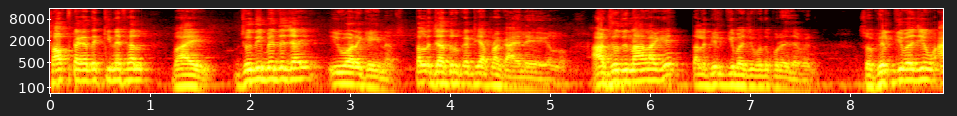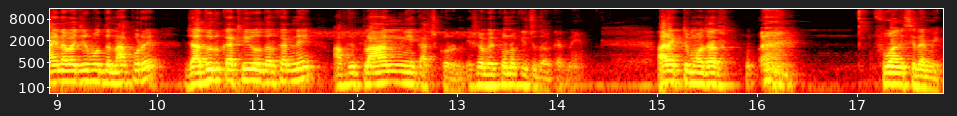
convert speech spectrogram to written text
সব টাকাতে কিনে ফেল। ভাই, যদি বেঁধে যায় ইউ আর গেইনার তাহলে জাদুর কাঠি আপনার গায়ে লেগে গেল। আর যদি না লাগে, তাহলে ভিলকিবাজির মধ্যে পড়ে যাবেন। সো ভিলকিবাজি এবং আয়নাবাজির মধ্যে না পড়ে জাদুর কাঠিও দরকার নেই, আপনি প্ল্যান নিয়ে কাজ করুন, এসবের কোনো কিছু দরকার নেই। আর একটি মজার ফুয়াং সিরামিক।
